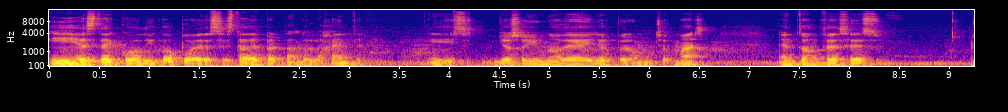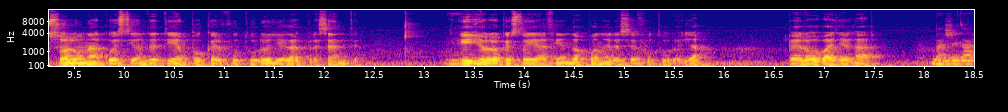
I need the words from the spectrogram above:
y este código pues está despertando en la gente. Y yo soy uno de ellos pero muchos más. Entonces es solo una cuestión de tiempo que el futuro llegue al presente. Y yo lo que estoy haciendo es poner ese futuro ya. Pero va a llegar. Va a llegar.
